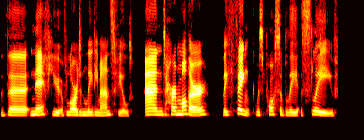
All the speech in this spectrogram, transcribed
the nephew of Lord and Lady Mansfield. And her mother, they think, was possibly a slave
